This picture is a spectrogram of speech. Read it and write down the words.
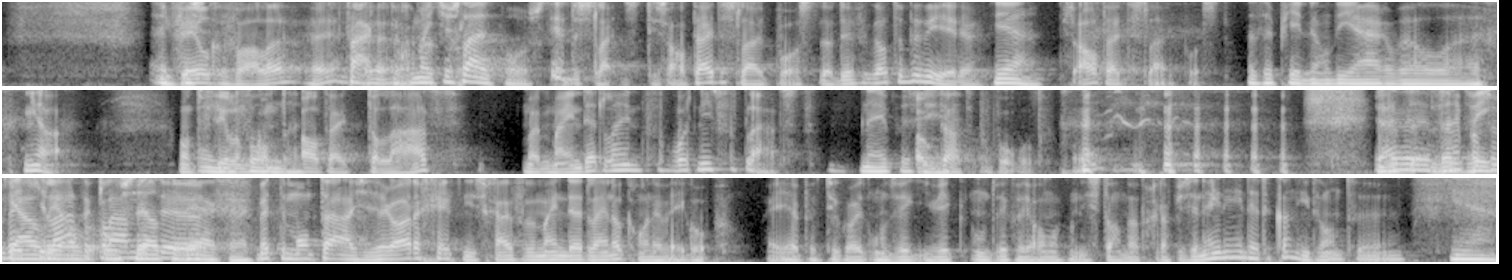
In is veel gevallen. Hè, Vaak eh, toch een beetje sluitpost. ja, de sluit, het is altijd de sluitpost. Dat durf ik wel te beweren. Ja, Het is altijd de sluitpost. dat heb je in al die jaren wel... eh, Ja. Want de film komt altijd te laat. Maar mijn deadline wordt niet verplaatst. nee, precies. Ook dat bijvoorbeeld. ja, Dat- we zijn pas een weekje later klaar met, te eh, met de montage. Zeg, oh, dat geeft niet. Schuiven we mijn deadline ook gewoon een week op. Je hebt natuurlijk ooit ontwik- je ontwikkel je allemaal van die standaard grapjes. En nee, nee, dat kan niet. Want, Ja.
